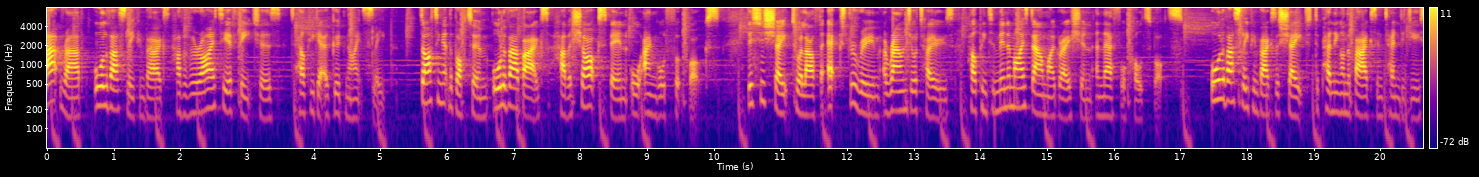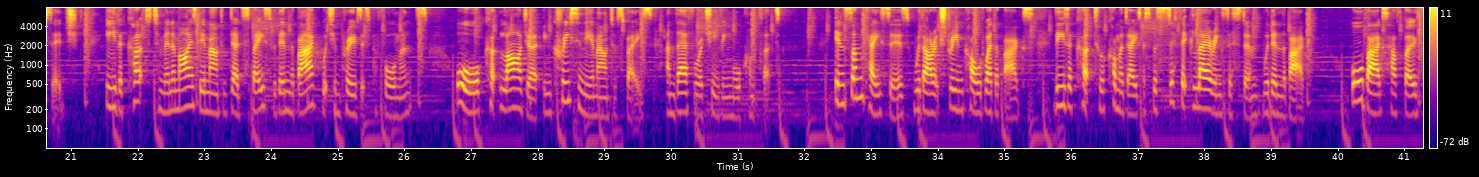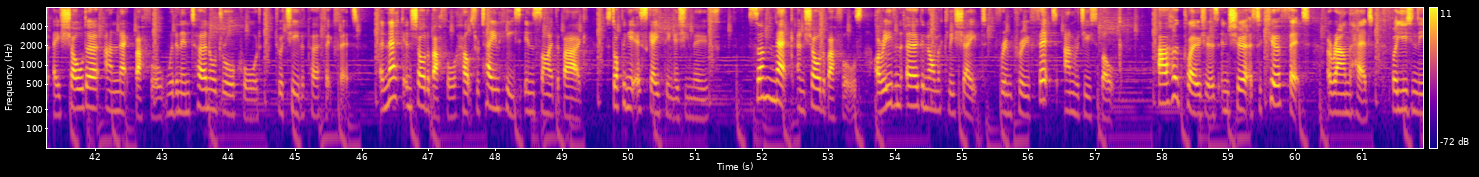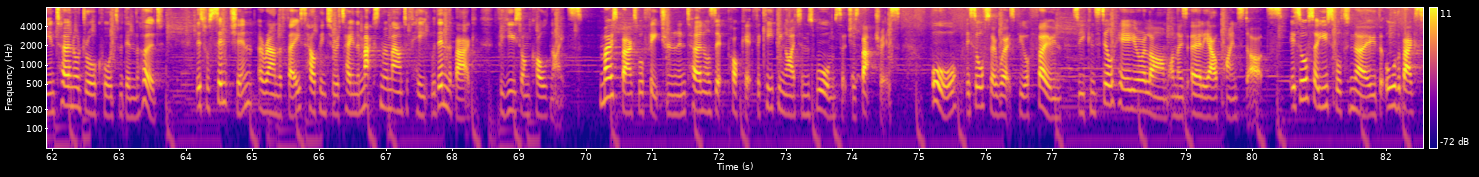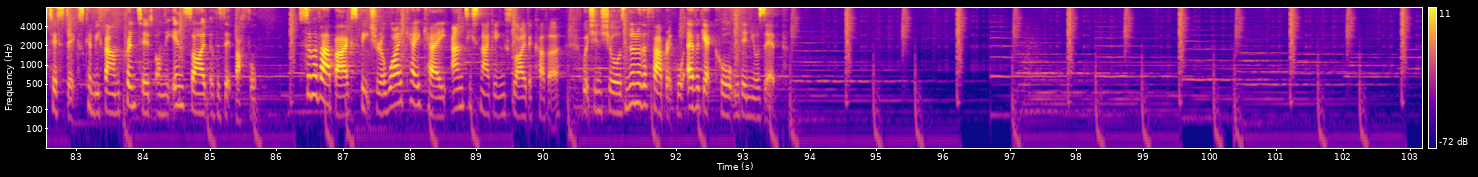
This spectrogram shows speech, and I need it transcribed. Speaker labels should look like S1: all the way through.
S1: At RAB, all of our sleeping bags have a variety of features to help you get a good night's sleep. Starting at the bottom, all of our bags have a shark's fin or angled foot box. This is shaped to allow for extra room around your toes, helping to minimise down migration and therefore cold spots. All of our sleeping bags are shaped depending on the bag's intended usage. Either cut to minimise the amount of dead space within the bag, which improves its performance, or cut larger, increasing the amount of space and therefore achieving more comfort. In some cases, with our extreme cold weather bags, these are cut to accommodate a specific layering system within the bag. All bags have both a shoulder and neck baffle with an internal draw cord to achieve a perfect fit. A neck and shoulder baffle helps retain heat inside the bag, stopping it escaping as you move. Some neck and shoulder baffles are even ergonomically shaped for improved fit and reduced bulk. Our hood closures ensure a secure fit around the head by using the internal draw cords within the hood. This will cinch in around the face, helping to retain the maximum amount of heat within the bag for use on cold nights. Most bags will feature an internal zip pocket for keeping items warm, such as batteries. Or this also works for your phone, so you can still hear your alarm on those early alpine starts. It's also useful to know that all the bag statistics can be found printed on the inside of the zip baffle. Some of our bags feature a YKK anti-snagging slider cover, which ensures none of the fabric will ever get caught within your zip.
